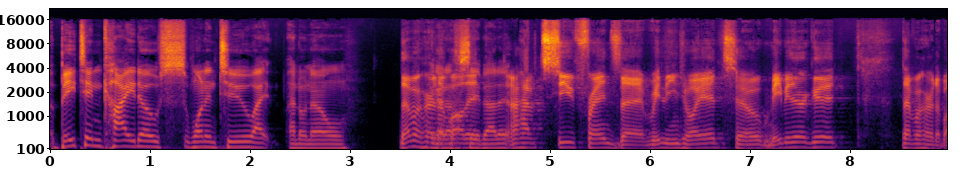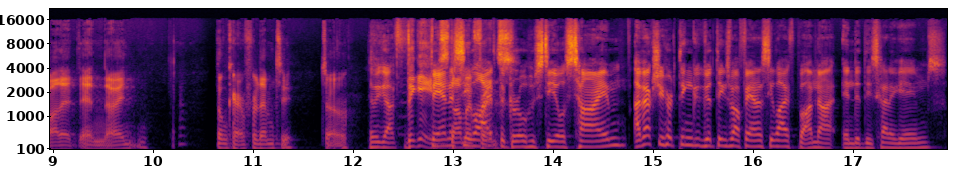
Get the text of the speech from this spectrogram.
Yeah. Baten Kaitos one and two. I I don't know. Never heard about it. about it. I have two friends that really enjoy it, so maybe they're good. Never heard about it, and I don't care for them too. So Then we got The games, Fantasy Life, friends. The Girl Who Steals Time. I've actually heard thing, good things about Fantasy Life, but I'm not into these kind of games.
